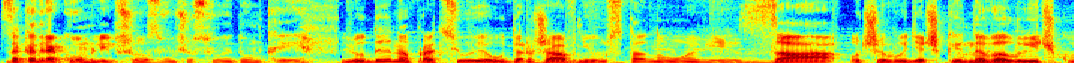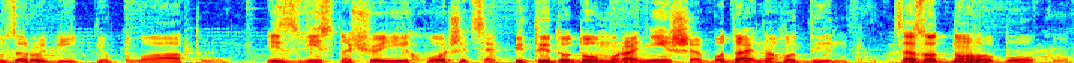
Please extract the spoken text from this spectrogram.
За кадряком ліпше озвучу свої думки. Людина працює у державній установі за, очевидячки, невеличку заробітню плату. І звісно, що їй хочеться піти додому раніше, бодай на годинку. Це з одного боку.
